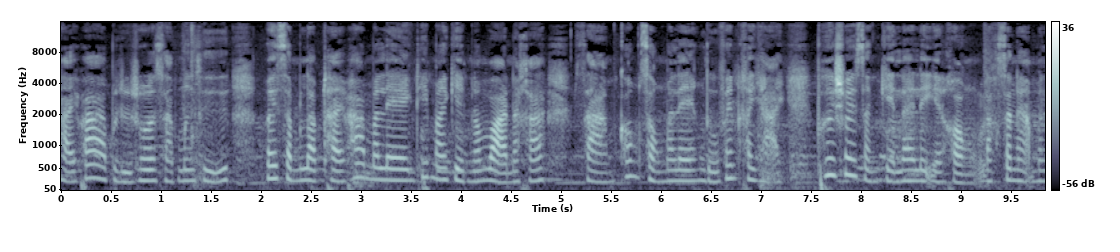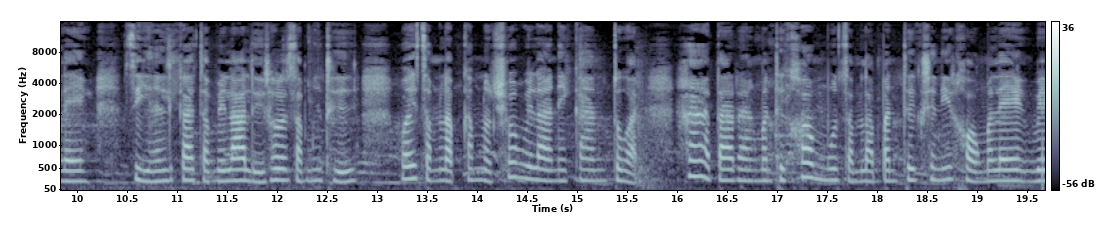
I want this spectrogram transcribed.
ถ่ายภาพหรือโทรศัพท์มือถือ ไว้สำหรับถ่ายภาพแมลงที่มาเก็บน้ำหวานนะคะ 3. กล้องส่องแมลงหรือแว่นขยาย เพื่อช่วยสังเกตรายละเอียดของลักษณะแมลง 4. นาฬิกาจับเวลาหรือโทรศัพท์มือถือ ไว้สำหรับกำหนดช่วงเวลาในการตรวจ 5. ตารางบันทึกข้อมูลสำหรับบันทึกชนิดของแมลง เว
